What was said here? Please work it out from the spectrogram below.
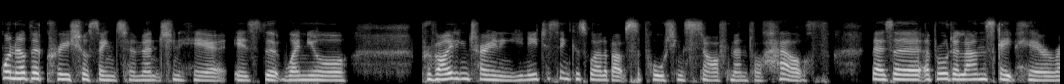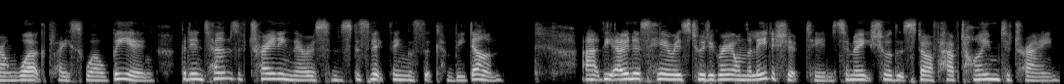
one other crucial thing to mention here is that when you're providing training, you need to think as well about supporting staff mental health. There's a, a broader landscape here around workplace well-being, but in terms of training, there are some specific things that can be done. Uh, the onus here is to a degree on the leadership teams to make sure that staff have time to train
